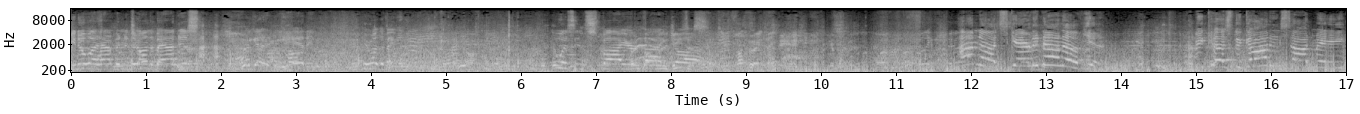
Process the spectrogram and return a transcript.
You know what happened to John the Baptist? He got beheaded. Here, what the baby? It was inspired by God. I'm not scared of none of you. Because the God inside me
